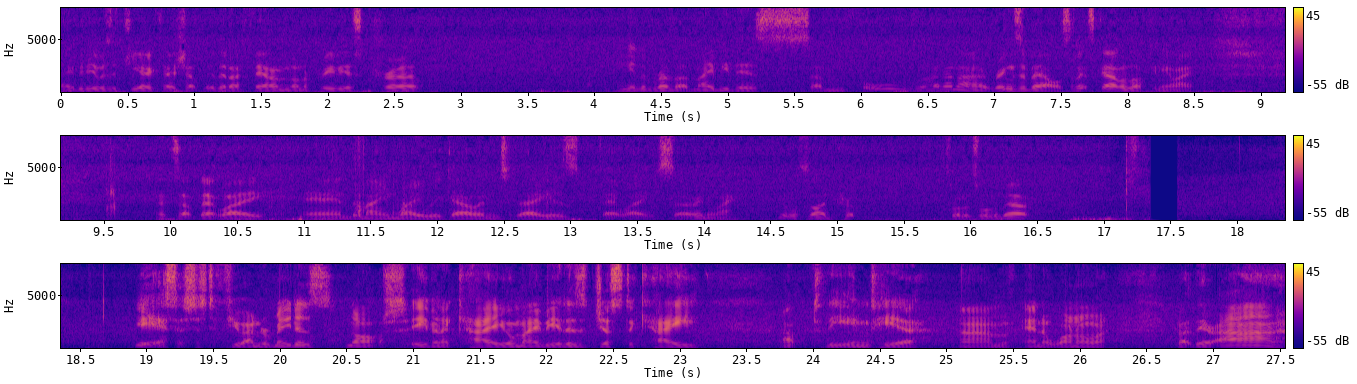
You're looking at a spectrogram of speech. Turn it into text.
Maybe there was a geocache up there that I found on a previous trip. Hear the river. Maybe there's some falls. I don't know. Rings a bell, so let's go have a look anyway. That's up that way, and the main way we're going today is that way. So anyway, little side trip. That's what it's all about. Yes, it's just a few hundred metres, not even a K, or maybe it is just a K up to the end here um, of Aniwaniwa. But there are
